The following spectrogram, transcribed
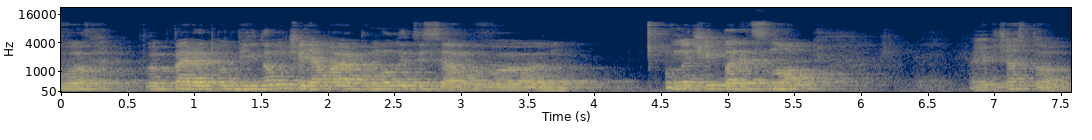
в, перед обідом, чи я маю помолитися в, вночі перед сном. Як часто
